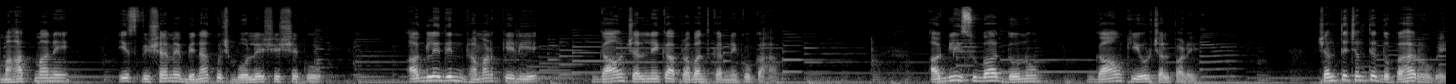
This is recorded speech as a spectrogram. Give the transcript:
महात्मा ने इस विषय में बिना कुछ बोले शिष्य को अगले दिन भ्रमण के लिए गाँव चलने का प्रबंध करने को कहा। अगली सुबह दोनों गाँव की ओर चल पड़े। चलते चलते दोपहर हो गई।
